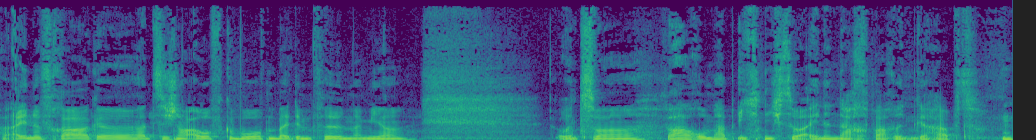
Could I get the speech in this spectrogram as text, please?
eine Frage hat sich noch aufgeworfen bei dem Film bei mir. Und zwar, warum habe ich nicht so eine Nachbarin gehabt?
